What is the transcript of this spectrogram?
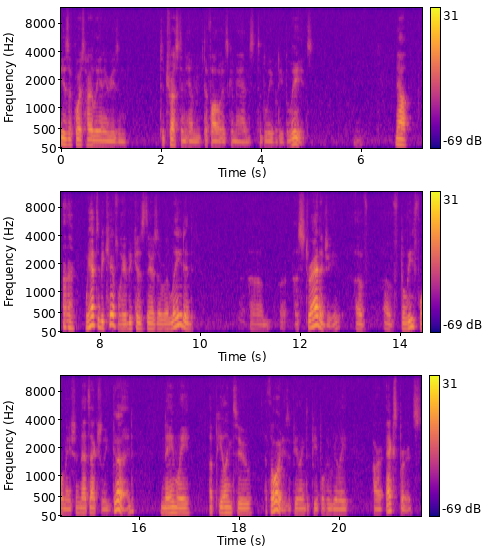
is, of course, hardly any reason to trust in him, to follow his commands, to believe what he believes. Now, we have to be careful here because there's a related um, a strategy of, of belief formation that's actually good, namely appealing to authorities, appealing to people who really are experts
